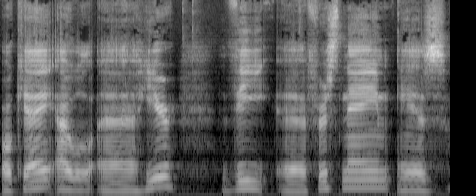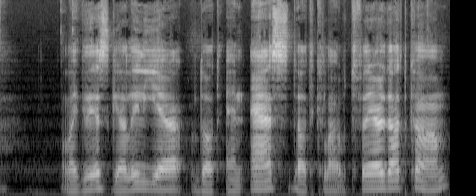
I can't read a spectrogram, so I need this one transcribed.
Okay I will uh, here. The uh, first name is like this galilea.ns.cloudflare.com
